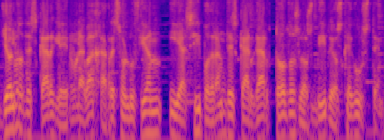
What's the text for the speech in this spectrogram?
yo lo descargué en una baja resolución, y así podrán descargar todos los vídeos que gusten.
